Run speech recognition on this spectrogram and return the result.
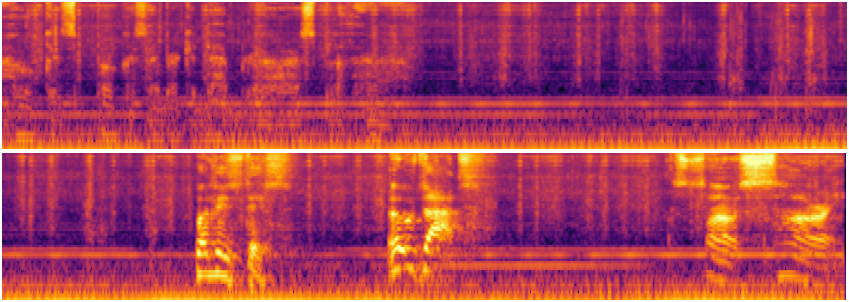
Hocus pocus abracadabra splather. What is this? Who's that? So sorry.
